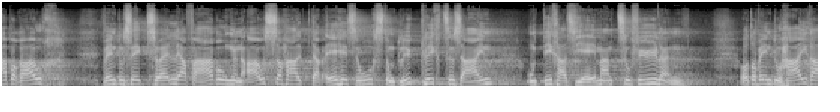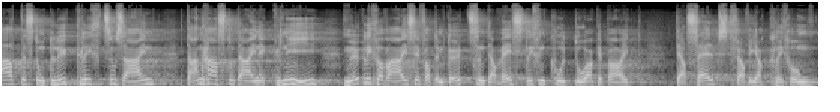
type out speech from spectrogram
Aber auch wenn du sexuelle Erfahrungen außerhalb der Ehe suchst, um glücklich zu sein und dich als jemand zu fühlen. Oder wenn du heiratest, um glücklich zu sein, dann hast du deine Knie möglicherweise vor dem Götzen der westlichen Kultur gebeugt, der Selbstverwirklichung,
